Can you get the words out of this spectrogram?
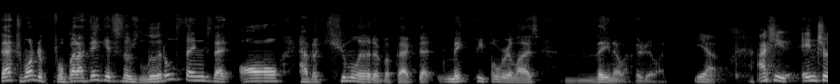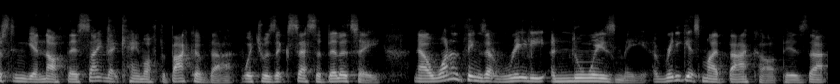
that's wonderful. But I think it's those little things that all have a cumulative effect that make people realize they know what they're doing. Yeah. Actually, interestingly enough, there's something that came off the back of that, which was accessibility. Now, one of the things that really annoys me, it really gets my back up, is that,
